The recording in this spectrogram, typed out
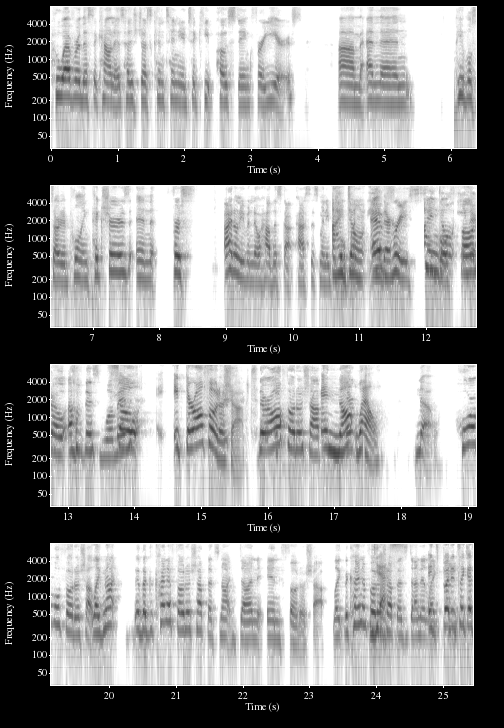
whoever this account is, has just continued to keep posting for years. Um, and then people started pulling pictures and first I don't even know how this got past this many people. I don't either. Every single don't either. photo of this woman, So it, they're all photoshopped they're all photoshopped. and not they're- well. no, horrible Photoshop. Like not the kind of Photoshop that's not done in Photoshop. Like the kind of Photoshop Yes. that's done in like. it's but it's like a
